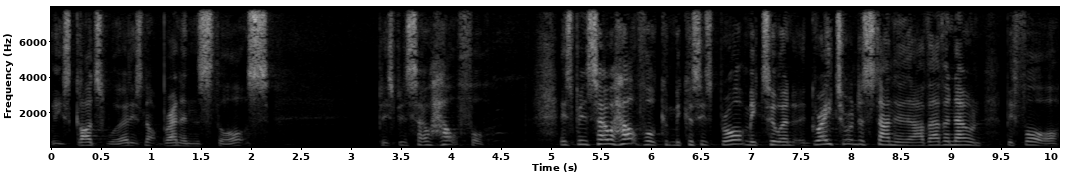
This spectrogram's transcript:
It's God's word, it's not Brennan's thoughts. But it's been so helpful. It's been so helpful because it's brought me to a greater understanding than I've ever known before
